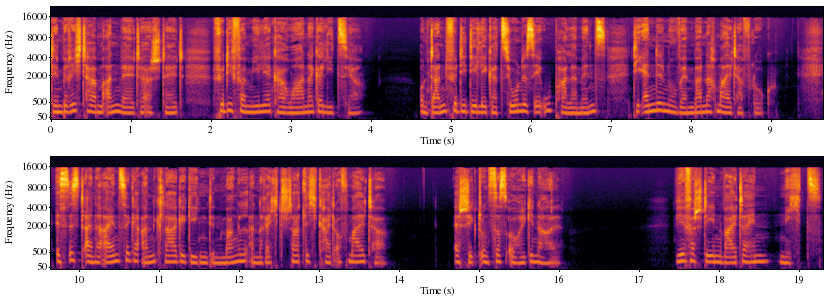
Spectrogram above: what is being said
Den Bericht haben Anwälte erstellt für die Familie Caruana Galizia und dann für die Delegation des EU-Parlaments, die Ende November nach Malta flog. Es ist eine einzige Anklage gegen den Mangel an Rechtsstaatlichkeit auf Malta. Er schickt uns das Original. Wir verstehen weiterhin nichts.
